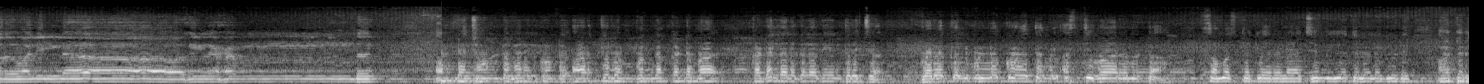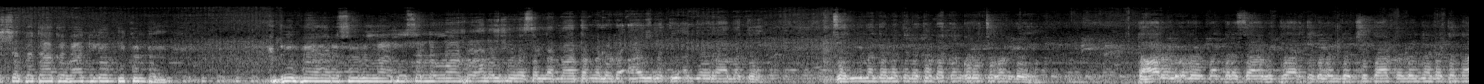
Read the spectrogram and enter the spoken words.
അക്ബർ വലില്ലാഹിൽ ഹംദ്. അന്റെ ചൂണ്ടുവിരൽ കൊണ്ട് ആർത്തിരം വന്ന കടമ കടലലകളെ നിയന്ത്രിച്ച് വരക്കൽ മുല്ലക്കോയത്തങ്ങൾ അസ്ഥിവാരമിട്ട സമസ്ത കേരള ജമിയത്തിലയുടെ ആദർശ പതാക വാങ്ങിലേന്തിക്കൊണ്ട് തങ്ങളുടെ ആയിരത്തി അഞ്ഞൂറാമത്തെ ജന്മദിനത്തിന് തുടക്കം കുറിച്ചുകൊണ്ട് ഉലൂം മദ്രസ വിദ്യാർത്ഥികളും രക്ഷിതാക്കളും നടത്തുന്ന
